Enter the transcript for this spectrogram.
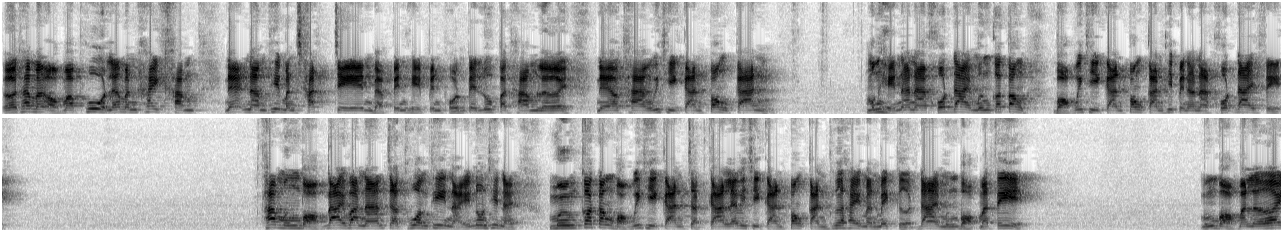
เออถ้ามันออกมาพูดแล้วมันให้คำแนะนำที่มันชัดเจนแบบเป็นเหตุเป็นผลเป็นรูปธรรมเลย แนวทางวิธีการป้องกัน มึงเห็นอนาคตได้ มึงก็ต้องบอกวิธีการป้องกันที่เป็นอนาคตได้สิ ถ้ามึงบอกได้ว่าน้ำจะท่วมที่ไหนนู่นที่ไหน มึงก็ต้องบอกวิธีการจัดการและวิธีการป้องกันเพื่อให้มันไม่เกิดได้ มึงบอกมาสิ มึงบอกมาเลย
